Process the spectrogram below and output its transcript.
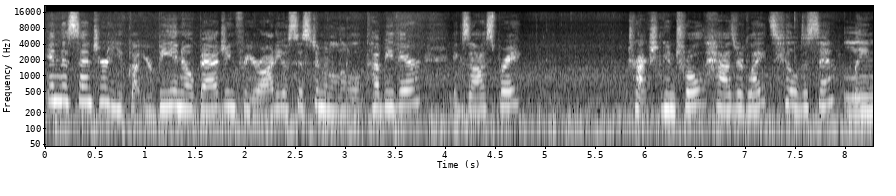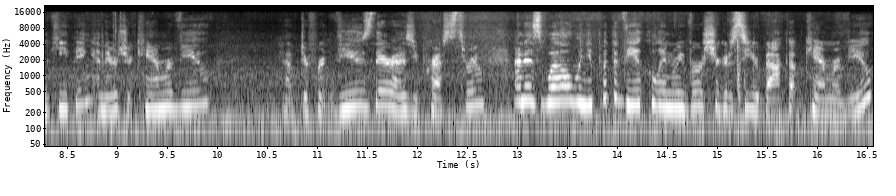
In the center, you've got your B&O badging for your audio system and a little cubby there, exhaust brake, traction control, hazard lights, hill descent, lane keeping, and there's your camera view. Have different views there as you press through. And as well, when you put the vehicle in reverse, you're going to see your backup camera view.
